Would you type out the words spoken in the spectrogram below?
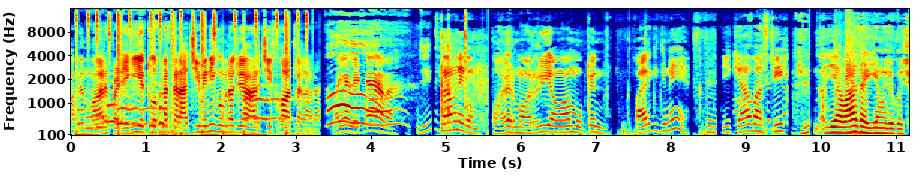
अबे मार पड़ेगी ये तू अपना कराची में नहीं घूम रहा जो यहाँ हर चीज़ को हाथ लगा रहा है। भैया लेटने आया हुआ जी। सलामकुम फायर मार रही है आवाम ओपन फायर की दिन ये क्या आवाज़ थी? ये आवाज़ आई है मुझे कुछ।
